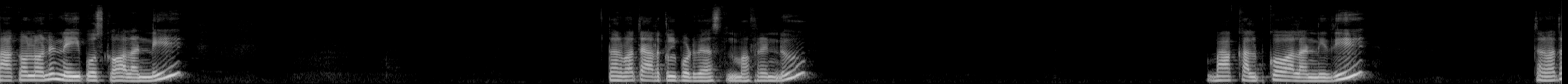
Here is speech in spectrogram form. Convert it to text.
పాకంలోనే నెయ్యి పోసుకోవాలండి. తర్వాత యాలకుల పొడి వేస్తుంది మా ఫ్రెండు. బాగా కలుపుకోవాలండి ఇది. తర్వాత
